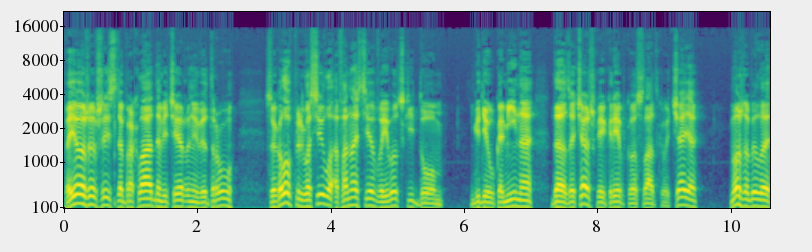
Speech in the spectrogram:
Поежившись на прохладном вечернем ветру, Соколов пригласил Афанасия в воеводский дом, где у камина, да за чашкой крепкого сладкого чая, можно было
